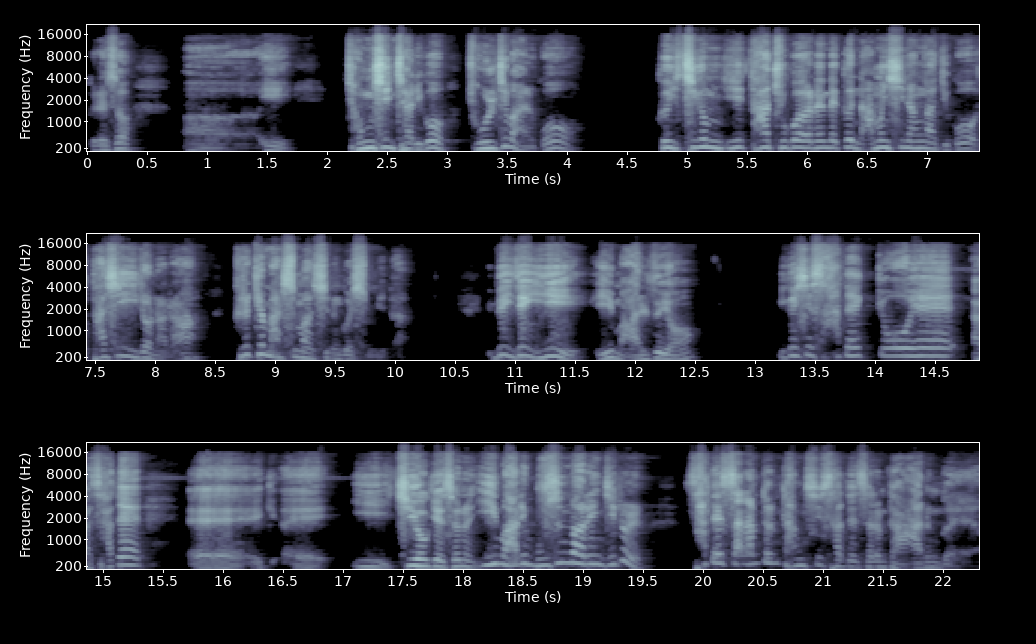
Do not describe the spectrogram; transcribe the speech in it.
그래서 어, 이 정신 차리고 졸지 말고 그 지금 이제 다 죽어가는데 그 남은 신앙 가지고 다시 일어나라 그렇게 말씀하시는 것입니다. 근데 이제 이, 이 말도요 이것이 사대 교회 아 사대 에, 에, 이 지역에서는 이 말이 무슨 말인지를 사대 사람들은 당시 사대 사람 다 아는 거예요.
